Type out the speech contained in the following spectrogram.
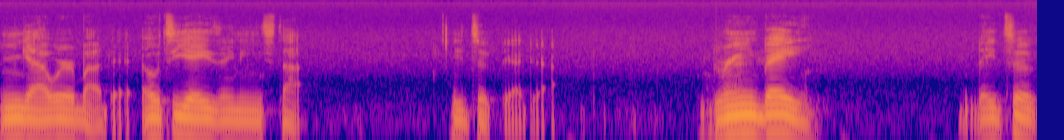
You gotta worry about that. OTAs ain't even stopped. He took that job. Green Bay. They took.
